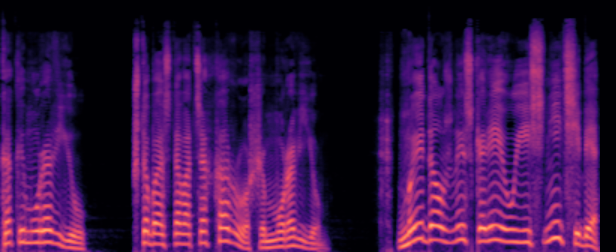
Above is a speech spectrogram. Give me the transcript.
как и муравью, чтобы оставаться хорошим муравьем. Мы должны скорее уяснить себе,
